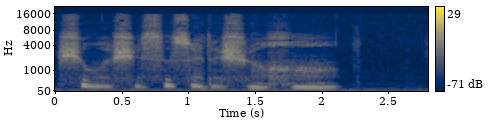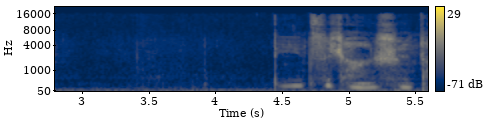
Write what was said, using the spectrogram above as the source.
是我十四岁的时候第一次尝试的。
